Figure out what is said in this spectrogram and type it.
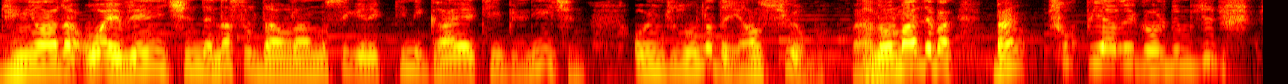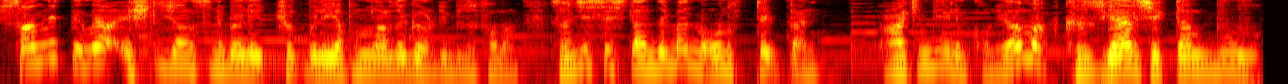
dünyada, o evrenin içinde nasıl davranması gerektiğini gayet iyi bildiği için oyunculuğuna da yansıyor bu. Ben Tabii. normalde bak ben çok bir yerde gördüğümüzü düş- zannetmiyorum ya Ashley Johnson'ı böyle çok böyle yapımlarda gördüğümüzü falan. Sadece seslendirmen mi onu tek ben hakim değilim konuya ama kız gerçekten bu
